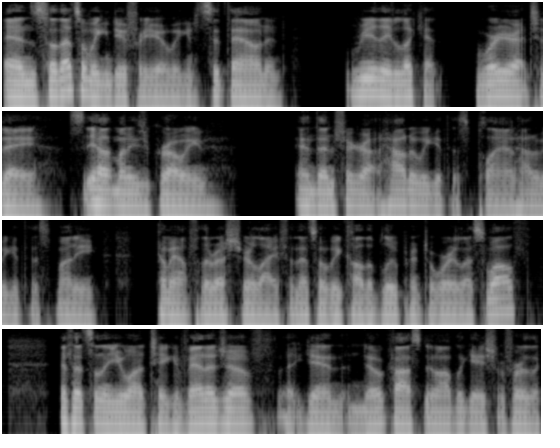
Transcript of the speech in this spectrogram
and so that's what we can do for you. We can sit down and really look at where you're at today, see how that money's growing, and then figure out how do we get this plan, how do we get this money come out for the rest of your life. And that's what we call the blueprint to worry less wealth. If that's something you want to take advantage of, again, no cost, no obligation for the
